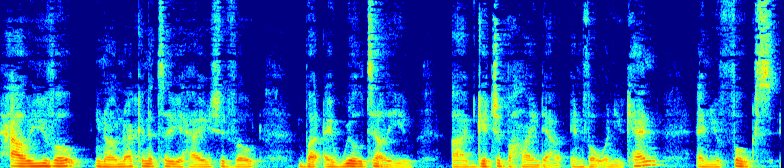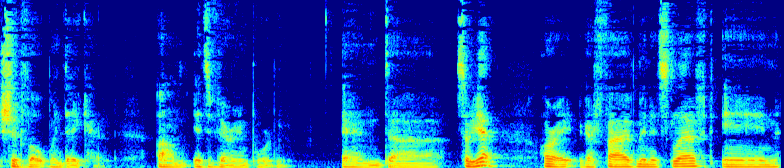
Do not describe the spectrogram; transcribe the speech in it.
how you vote. You know, I'm not going to tell you how you should vote, but I will tell you uh, get your behind out and vote when you can, and your folks should vote when they can. Um, it's very important. And uh, so, yeah. All right, I got five minutes left in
